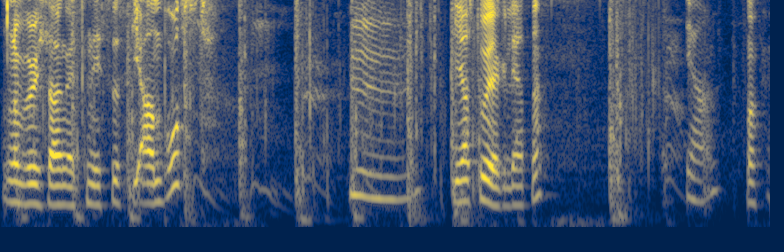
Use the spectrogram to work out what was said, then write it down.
Dann würde ich sagen, als nächstes die Armbrust. Hm. Die hast du ja gelernt, ne? Ja. Okay.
